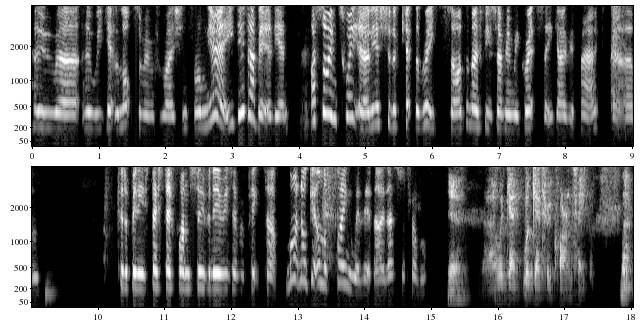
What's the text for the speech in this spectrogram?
who uh, who we get lots of information from. Yeah, he did have it at the end. I saw him tweet earlier. Should have kept the wreath. So I don't know if he's having regrets that he gave it back. But um, could have been his best F1 souvenir he's ever picked up. Might not get on the plane with it though. That's the trouble. Yeah. Uh, wouldn't get wouldn't get through quarantine No.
